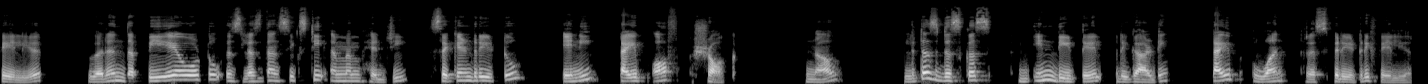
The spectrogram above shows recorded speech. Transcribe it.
failure wherein the PaO2 is less than 60 mmHg secondary to any type of shock. Now, let us discuss in detail regarding type 1 respiratory failure.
